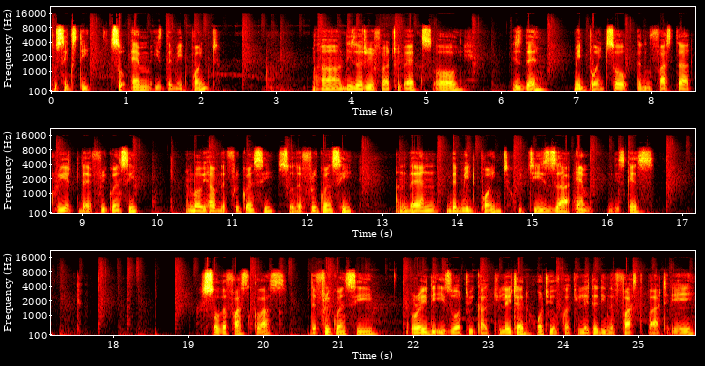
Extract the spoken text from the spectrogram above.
to 60 so m is the midpoint. Uh, these are referred to x or is the midpoint. So let first uh, create the frequency. Remember we have the frequency. So the frequency and then the midpoint which is uh, m in this case. So the first class the frequency already is what we calculated. What we have calculated in the first part a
